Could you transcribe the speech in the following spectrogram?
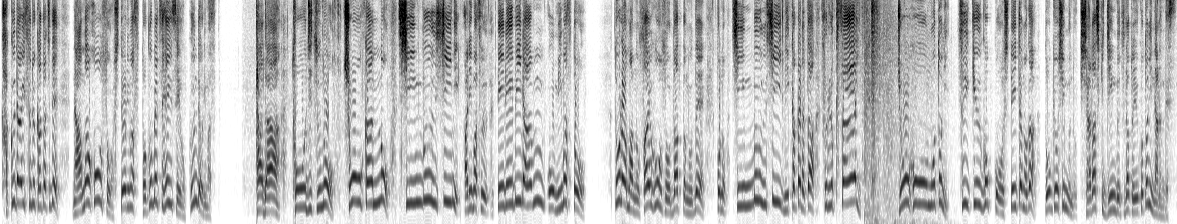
拡大する形で生放送しております。特別編成を組んでおります。ただ、当日の朝刊の新聞紙にありますテレビ欄を見ますと、ドラマの再放送だったので、この新聞紙に書かれた古臭い情報をもとに追求ごっこをしていたのが東京新聞の記者らしき人物だということになるんです。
